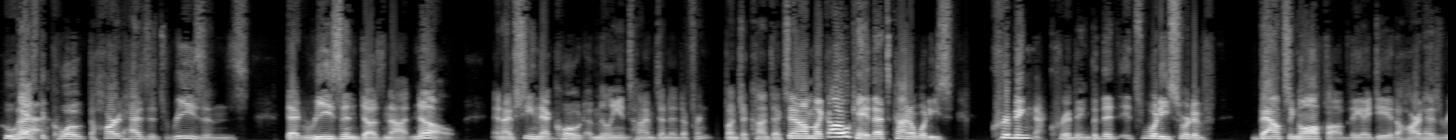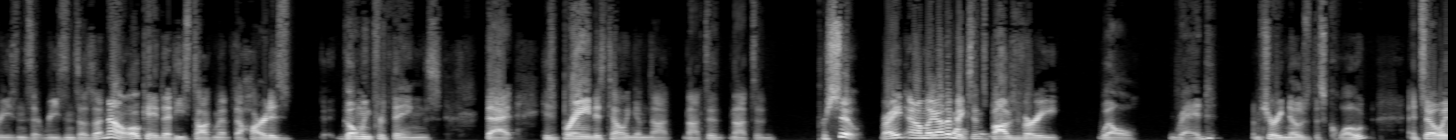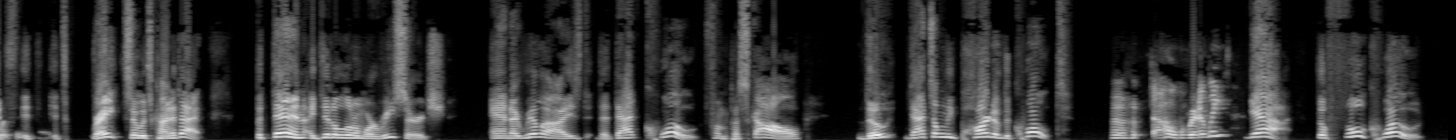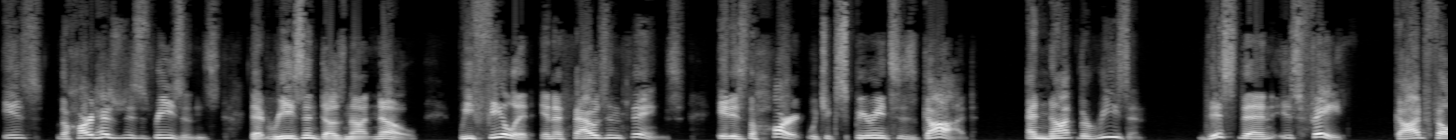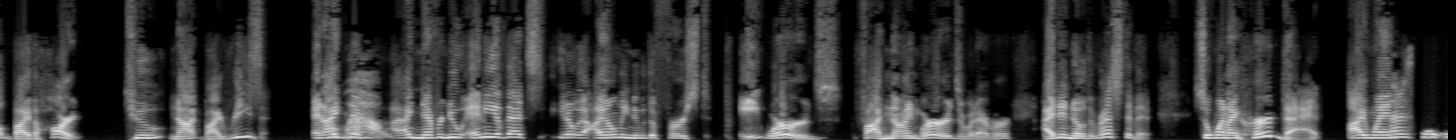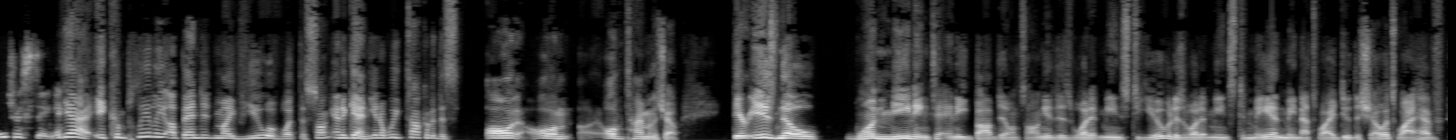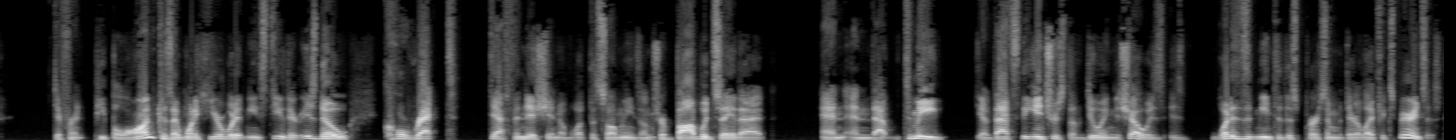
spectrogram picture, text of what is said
who has Yeah. the quote the heart has its reasons that reason does not know. And I've seen that quote a million times in a different bunch of contexts. And I'm like oh okay that's kind of what he's cribbing not cribbing but it's what he's sort of bouncing off of the idea the heart has reasons that reason does not know. Okay that he's talking about the heart is going for things that his brain is telling him not not to not to pursue right? And i'm like oh that makes sense. Bob's very well read. I'm sure he knows this quote. And so it's it's- it, it's right? So it's kind of that. But then i did a little more research and i realized that that quote from pascal though that's only part of the quote. Oh, really? yeah. The full quote is the heart has its reasons that reason does not know. We feel it in a thousand things. It is the heart which experiences God and not the reason. This then is faith. God felt by the heart to not by reason. And Oh, I wow. never, I never knew any of that. You know, I only knew the first eight words, five, nine words or whatever. I didn't know the rest of it. So when I heard that, I went, That is so interesting. yeah, it completely upended my view of what the song. And again, you know, we talk about this all, all, all the time on the show. There is no one meaning to any Bob Dylan song. It is what it means to you. It is what it means to me. And I mean, that's why I do the show. It's why I have different people on because I want to hear what it means to you. There is no correct definition of what the song means. I'm sure Bob would say that. And, and that to me, you know, that's the interest of doing the show is, is what does it mean to this person with their life experiences?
